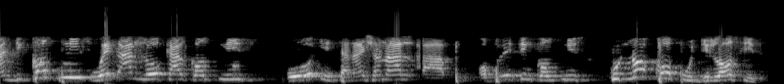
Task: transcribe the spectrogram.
and the companies, whether local companies or international uh, operating companies, could not cope with the losses.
